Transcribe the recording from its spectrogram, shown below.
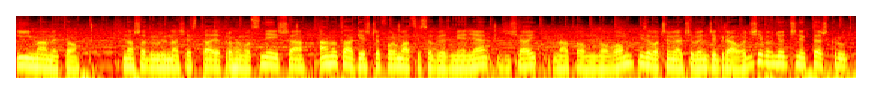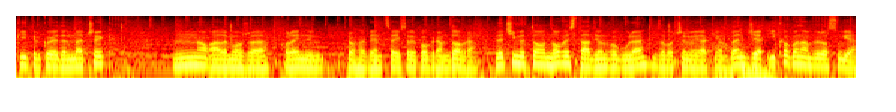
I mamy to. Nasza drużyna się staje trochę mocniejsza. A no tak, jeszcze formację sobie zmienię dzisiaj na tą nową i zobaczymy jak się będzie grało. Dzisiaj pewnie odcinek też krótki, tylko jeden meczyk. No, ale może w kolejnym trochę więcej sobie pogram. Dobra, lecimy to, nowy stadion w ogóle. Zobaczymy jaki on będzie i kogo nam wylosuje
